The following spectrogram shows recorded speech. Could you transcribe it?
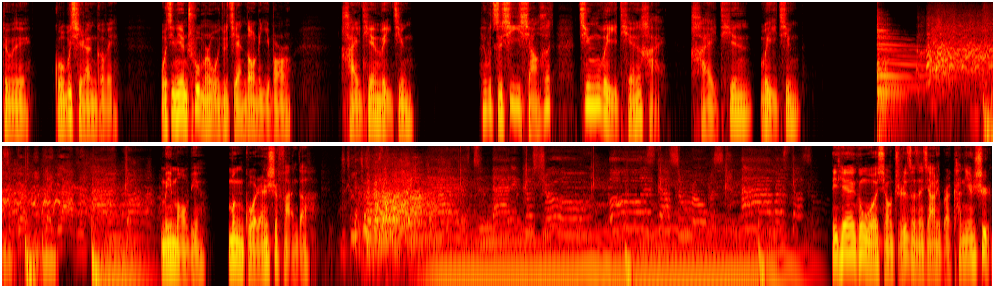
对不对？果不其然，各位，我今天出门我就捡到了一包海天味精。哎，我仔细一想，和精卫填海，海天味精，没毛病。梦果然是反的。那天跟我小侄子在家里边看电视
